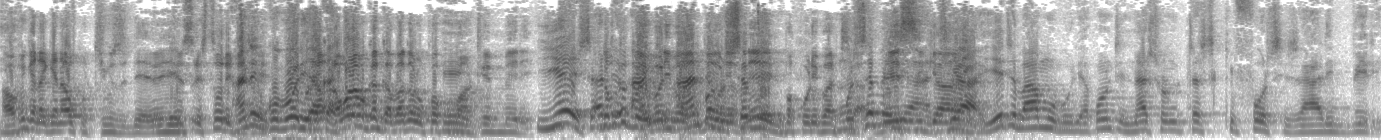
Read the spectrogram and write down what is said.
awo tugenda genda ku tuesday eh, story Ate tuesday. nkuba oli akati. Abawala abagagga baagala okuwa ku bantu emmere yes Nobwe bali bali- Museveni- museveni beesigaane. atya ye tebamubuulyako nti national task force zaali bbiri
